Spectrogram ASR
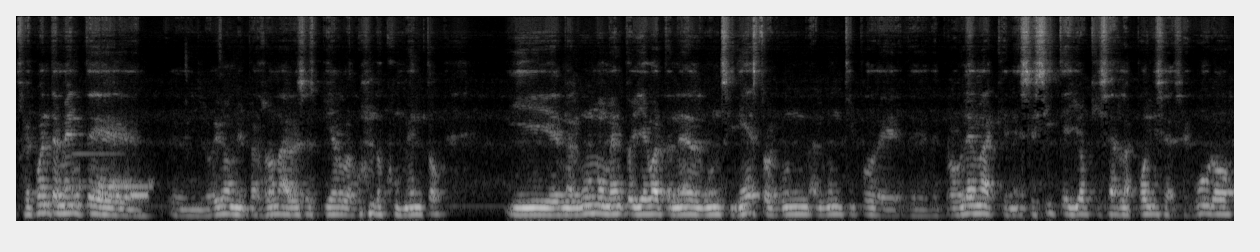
frecuentemente eh, lo digo en mi persona, a veces pierdo algún documento y en algún momento llego a tener algún siniestro, algún, algún tipo de, problema que necesite yo quizás la póliza de seguro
